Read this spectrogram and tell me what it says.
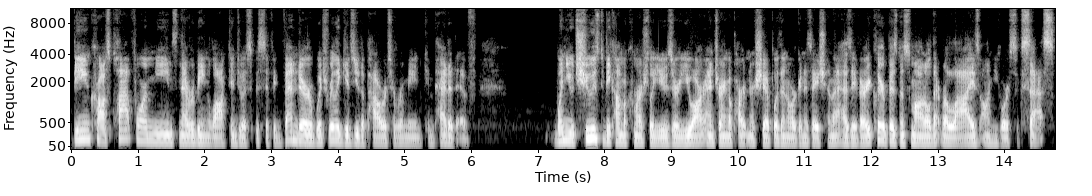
Being cross platform means never being locked into a specific vendor, which really gives you the power to remain competitive. When you choose to become a commercial user, you are entering a partnership with an organization that has a very clear business model that relies on your success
